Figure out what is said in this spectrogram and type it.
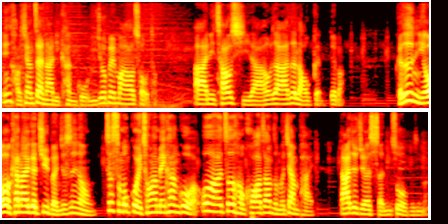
哎，好像在哪里看过，你就被骂到臭头啊，你抄袭啦，或者啊，这老梗，对吧？可是你偶尔看到一个剧本，就是那种这什么鬼，从来没看过，哇，这个好夸张，怎么这样拍？大家就觉得神作，不是吗？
